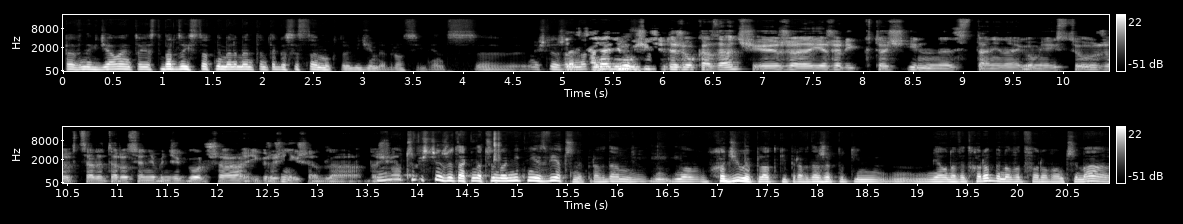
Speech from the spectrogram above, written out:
pewnych działań, to jest bardzo istotnym elementem tego systemu, który widzimy w Rosji, więc e, myślę, że... Ale wcale nie jest... musi się też okazać, e, że jeżeli ktoś inny stanie na jego miejscu, że wcale ta Rosja nie będzie gorsza i groźniejsza dla, dla świata. No oczywiście, że tak, znaczy no nikt nie jest wieczny, prawda? No, chodziły plotki, prawda, że Putin miał nawet chorobę nowotworową, czy ma,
